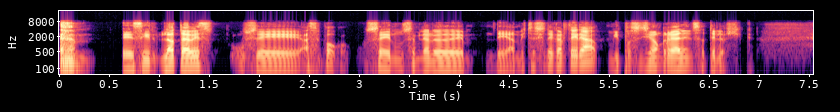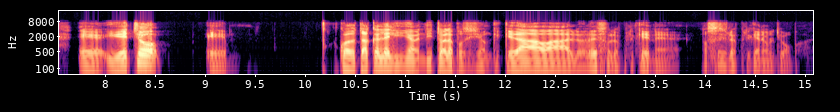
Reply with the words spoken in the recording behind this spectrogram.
es decir, la otra vez usé, hace poco, usé en un seminario de, administración de cartera mi posición real en Satellogic. Eh, y de hecho, eh, cuando toqué la línea vendí toda la posición que quedaba, lo eso lo expliqué en, no sé si lo expliqué en el último podcast.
